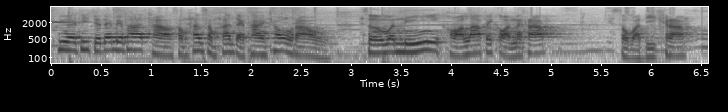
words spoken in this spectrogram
เพื่อที่จะได้ไม่พลาดข่าวสำคัญสำคัญจากทางช่องเราส่วนวันนี้ขอลาไปก่อนนะครับ สวัสดีครับ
